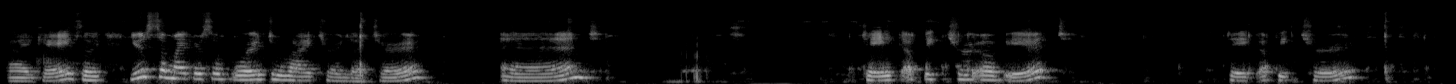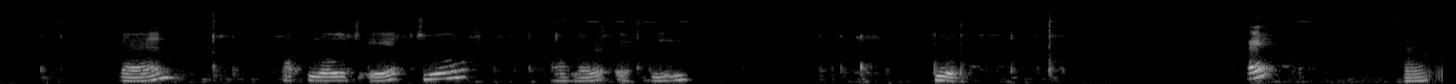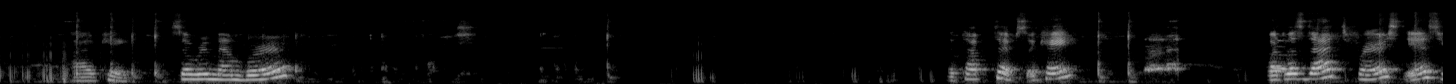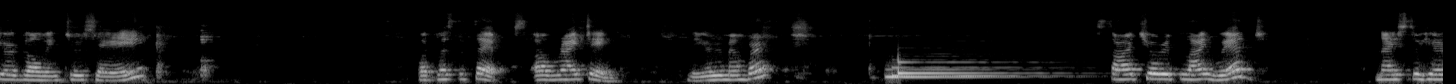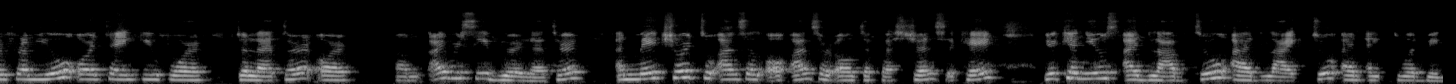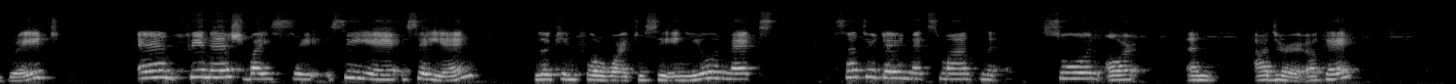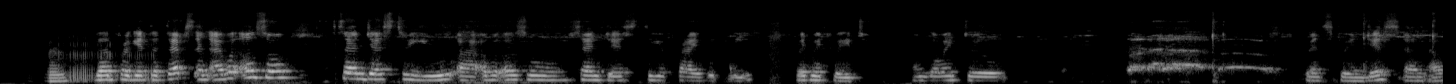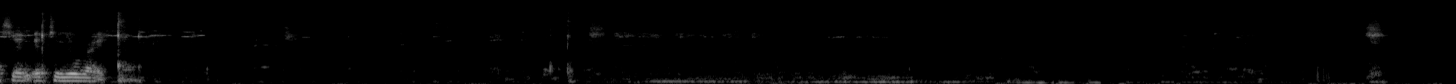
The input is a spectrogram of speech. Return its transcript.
Okay, so use the Microsoft Word to write your letter. and take a picture of it. Take a picture. Then upload it to our FB group. Okay? Okay. Okay. So remember, the top tips, okay? What was that? First is you're going to say, what was the tips of writing? Do you remember? Start your reply with, nice to hear from you or thank you for the letter or um, I received your letter and make sure to answer all, answer all the questions, okay? You can use I'd love to, I'd like to, and it would be great. And finish by say, say, saying, looking forward to seeing you next Saturday, next month, soon, or an other, okay? Don't forget the tips, and I will also send this to you. Uh, I will also send this to you privately. Wait, wait, wait. I'm going to print screen this, and I'll send it to you right now.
